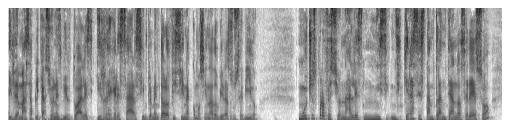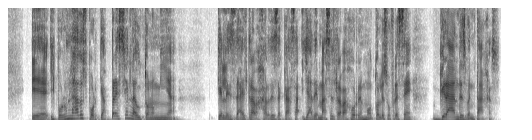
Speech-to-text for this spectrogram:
y demás aplicaciones virtuales y regresar simplemente a la oficina como si nada hubiera sucedido. Muchos profesionales ni siquiera se están planteando hacer eso Eh, y por un lado es porque aprecian la autonomía que les da el trabajar desde casa y además el trabajo remoto les ofrece grandes ventajas.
